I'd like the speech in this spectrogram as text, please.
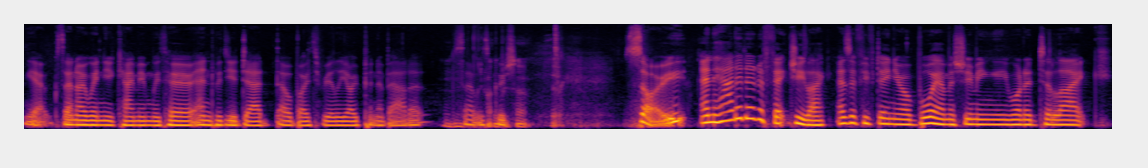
yeah. Because I know when you came in with her and with your dad, they were both really open about it. Mhm. So it was good. 100%, Yeah. So, and how did it affect you? Like, as a 15 year old boy, I'm assuming you wanted to, like,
